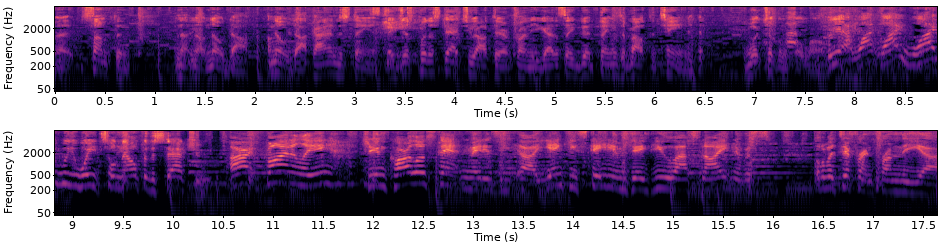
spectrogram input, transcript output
uh, something. No, no, no, Doc. No, Doc, I understand. They just put a statue out there in front of you. You got to say good things about the team. What took them so long? But yeah, why, why, why we wait till now for the statue? All right, finally, Giancarlo Stanton made his uh, Yankee Stadium debut last night, and it was a little bit different from the uh,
